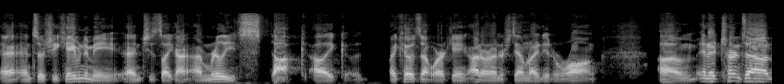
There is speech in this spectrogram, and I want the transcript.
and, and, so she came to me and she's like, I, am really stuck. I, like my code's not working. I don't understand what I did wrong. Um, and it turns out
